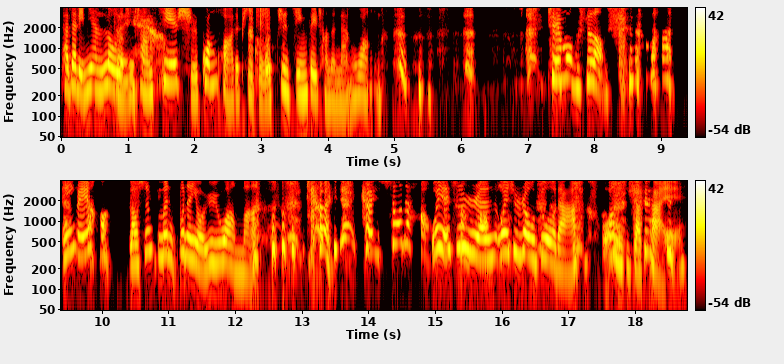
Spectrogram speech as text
他在里面露了对非常结实光滑的屁股，我至今非常的难忘。这些莫不是老师吗？哎没有，老师们不能有欲望吗？可以可以说的好，我也是人，我也是肉做的啊！我忘记是加是菜是哎，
